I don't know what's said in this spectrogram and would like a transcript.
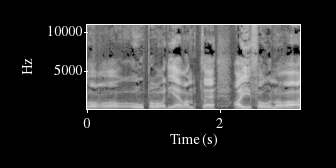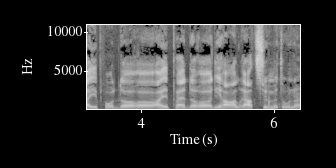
år og, og oppover. De er vant til iPhoner og iPoder og iPader, og de har aldri hatt summetone.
